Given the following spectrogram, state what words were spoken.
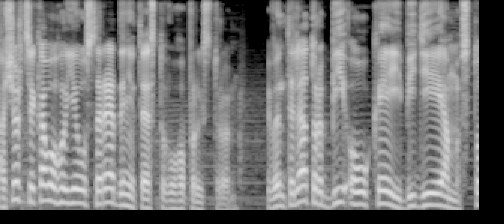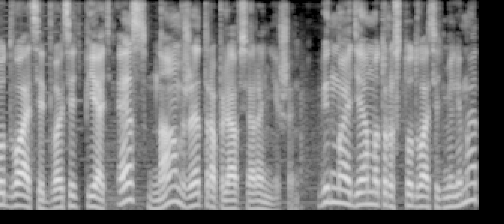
А що ж цікавого є усередині тестового пристрою? Вентилятор BOK BDM 12025S нам вже траплявся раніше. Він має діаметр 120 мм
